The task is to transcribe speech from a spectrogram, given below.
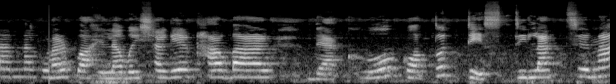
রান্না করে আমার পহেলা বৈশাখের খাবার। দেখো কত টেস্টি লাগছে না?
